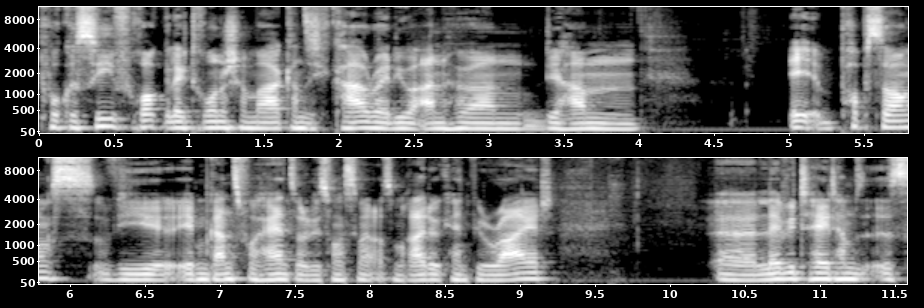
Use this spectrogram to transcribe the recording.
progressiv Rock elektronischer mag, kann sich Car Radio anhören. Die haben eh, Pop-Songs wie eben Guns for Hands oder die Songs, die man aus dem Radio kennt, wie Ride. Äh, Levitate haben, ist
